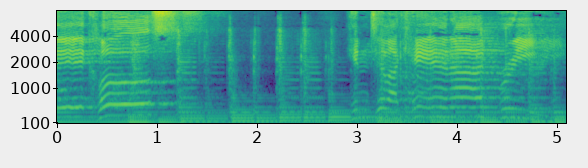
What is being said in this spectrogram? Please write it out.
me close until I cannot breathe.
